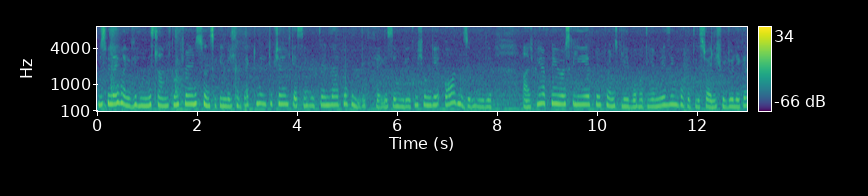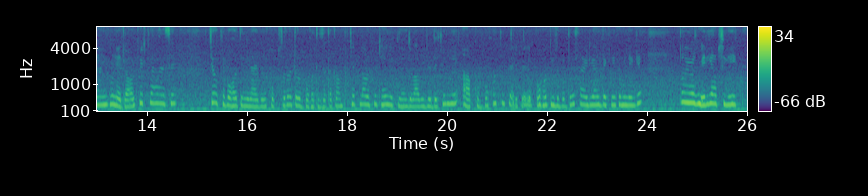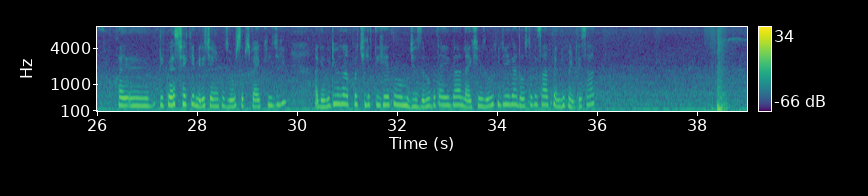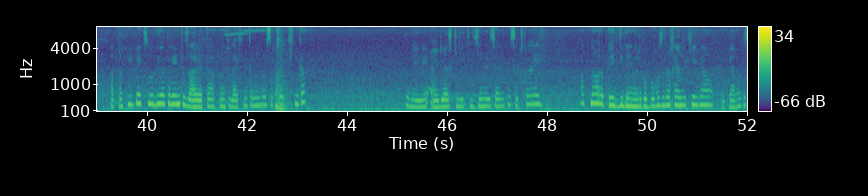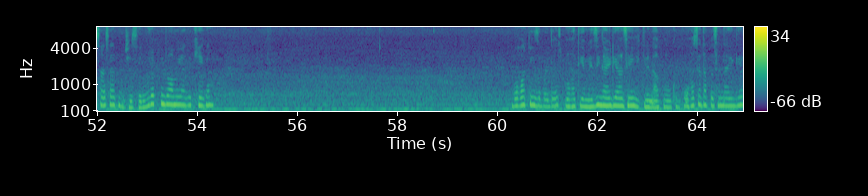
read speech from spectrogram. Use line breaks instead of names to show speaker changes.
बिस्मिल्लाम friends one second welcome back to my YouTube channel कैसे हैं friends आप लोग उम्मीद खैरियत से होंगे, खुश होंगे और मज़े में होंगे। आज फिर अपने व्यूअर्स के लिए, अपने फ्रेंड्स के लिए बहुत ही अमेजिंग बहुत ही स्टाइलिश वीडियो लेकर आई हूँ लेदर आउटफिट के हवाले से, जो कि बहुत ही रिलायबल खूबसूरत और बहुत ही ज़्यादा कम्फर्टेबल आउटफिट है। यकीन जब आप वीडियो देखेंगे, आपको बहुत ही प्यारे प्यारे बहुत ही ज़बरदस्त आइडियाज़ देखने को मिलेंगे। तो व्यूअर्स मेरी आपसे यही रिक्वेस्ट है कि मेरे चैनल को ज़रूर सब्सक्राइब कीजिए। अगर वीडियोज़ आपको अच्छी लगती है तो मुझे ज़रूर बताइएगा लाइक शेयर ज़रूर कीजिएगा दोस्तों के साथ फैमिली फ्रेंड के साथ। अपना फीडबैक ज़रूर दिया करें, इंतज़ार रहता है आप लोगों की लाइकिंग कमेंट और सब्सक्रिप्शन का। तो नए नए आइडियाज़ के लिए कीजिए मेरे चैनल को सब्सक्राइब अपना और अपने इर्द गिर्द का बहुत ज़्यादा ख्याल रखिएगा अपने प्यारों के साथ साथ मुझे ज़रूर अपनी दुआ में याद रखिएगा। बहुत ही ज़बरदस्त, बहुत ही अमेजिंग आइडियाज़ हैं। यकीन आप लोगों को बहुत ज़्यादा पसंद आएँगे।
